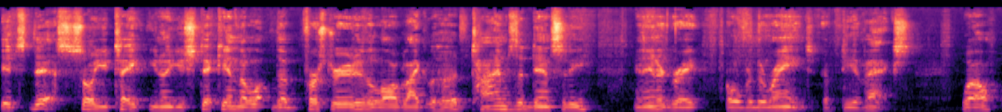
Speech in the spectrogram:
it's this. So you take, you know, you stick in the, the first derivative, of the log likelihood, times the density, and integrate over the range of d of x. Well,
